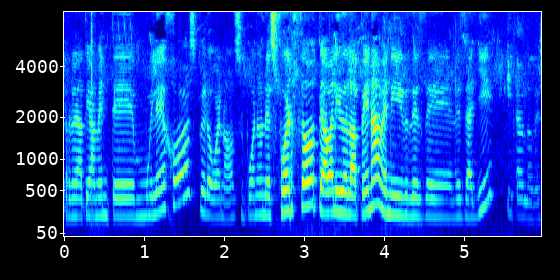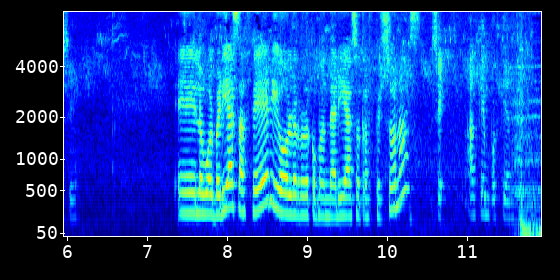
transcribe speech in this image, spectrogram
relativamente muy lejos, pero bueno, supone un esfuerzo. ¿Te ha valido la pena venir desde, desde allí? Y tanto que sí. Eh, ¿Lo volverías a hacer y o lo recomendarías a otras personas? Sí, al 100%.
